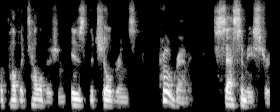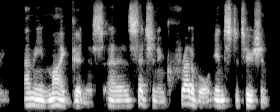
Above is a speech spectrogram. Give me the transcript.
of public television is the children's programming. Sesame Street. I mean, my goodness, uh, such an incredible institution.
